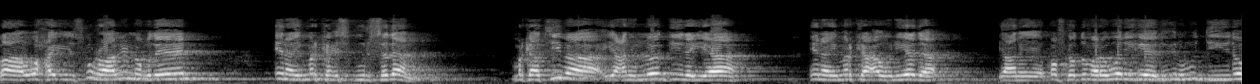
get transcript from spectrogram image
baa waxay isku raalli noqdeen inay markaa isguursadaan. Markaa tii baa yacni loo diidayaa inay markaa awliyada yacni qofka dumara weligeedu inuu u diido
